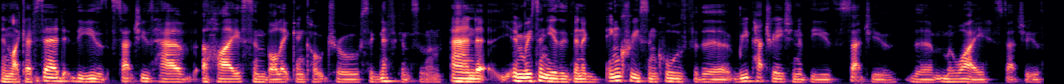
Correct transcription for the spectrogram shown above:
And like I've said, these statues have a high symbolic and cultural significance to them. And in recent years, there's been an increase in calls for the repatriation of these statues, the Moai statues.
